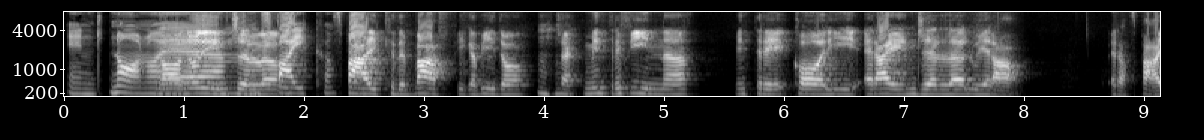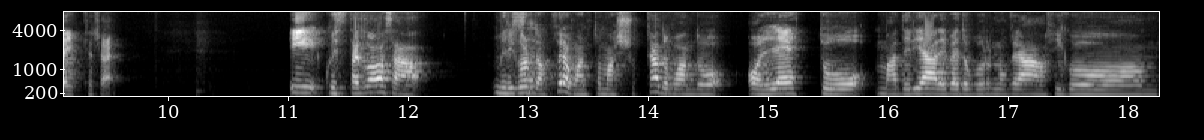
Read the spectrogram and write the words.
Angel. No, no, no è, non Angel. Um, Spike. Spike The Buffy, capito? Uh-huh. Cioè, mentre Finn, mentre Cory era Angel, lui era, era Spike, cioè e questa cosa mi ricordo ancora quanto mi ha scioccato quando ho letto materiale pedopornografico,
